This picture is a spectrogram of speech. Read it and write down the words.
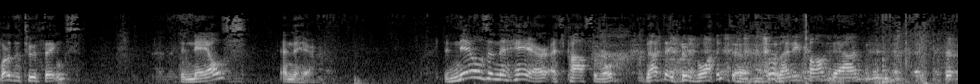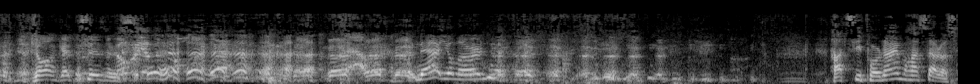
What are the two things? The nails and the hair. The nails and the hair, it's possible. Not that you want to. Lenny, calm down. John, get the scissors. now, now you learn. Hatzipornaim hasaros.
